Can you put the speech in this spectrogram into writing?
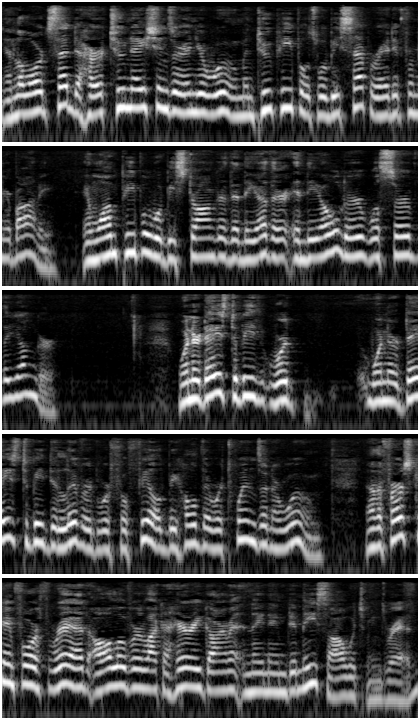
And the Lord said to her, Two nations are in your womb, and two peoples will be separated from your body and one people will be stronger than the other, and the older will serve the younger. When her days to be were when her days to be delivered were fulfilled, behold, there were twins in her womb. Now the first came forth red, all over like a hairy garment, and they named him Esau, which means red.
